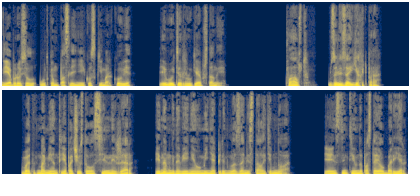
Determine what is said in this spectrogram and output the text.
Я бросил уткам последние куски моркови и вытер руки об штаны. «Фауст, залезай, ехать пора». В этот момент я почувствовал сильный жар и на мгновение у меня перед глазами стало темно. Я инстинктивно поставил барьер,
